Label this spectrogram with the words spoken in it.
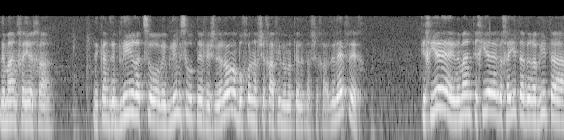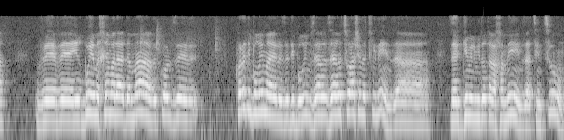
למען חייך. וכאן זה בלי רצו ובלי מסירות נפש, זה לא בכל נפשך אפילו נוטל את נפשך, זה להפך. תחיה, למען תחיה וחיית ורבית וירבו ימיכם על האדמה וכל זה. כל הדיבורים האלה זה דיבורים, זה, זה הרצועה של התפילין, זה. זה את ג' מידות הרחמים, זה הצמצום.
